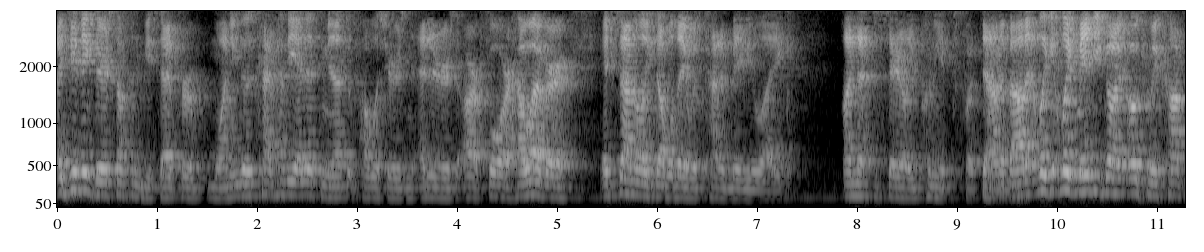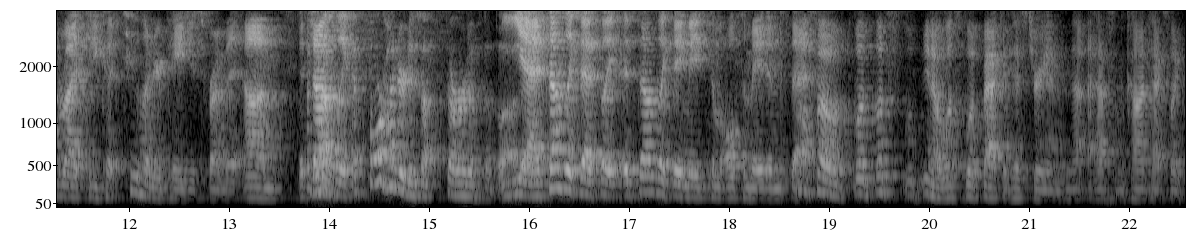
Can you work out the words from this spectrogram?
I do think there's something to be said for wanting those kind of heavy edits. I mean, that's what publishers and editors are for. However, it sounded like Doubleday was kind of maybe like unnecessarily putting its foot down about it. Like, like maybe going, oh, can we compromise? Can you cut 200 pages from it? Um, it sounds like. 400 is a third of the book. Yeah, it sounds like that's like it sounds like they made some ultimatums that Also, let, let's you know let's look back at history and have some context. Like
